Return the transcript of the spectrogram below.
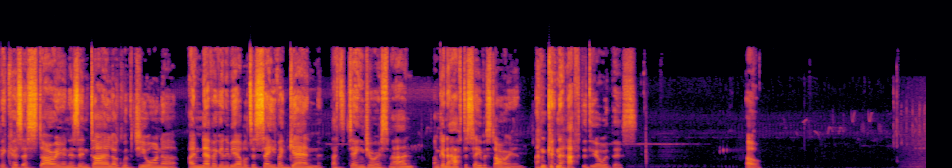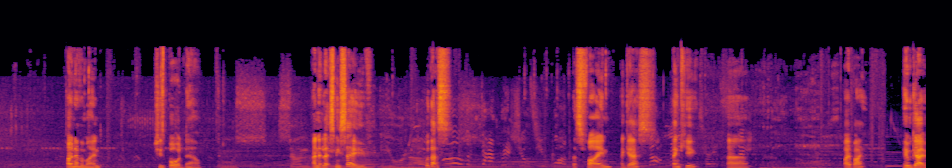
because Astarion is in dialogue with Giorna. I'm never gonna be able to save again. That's dangerous, man. I'm gonna have to save Astarion. I'm gonna have to deal with this. Oh. Oh, never mind. She's bored now. And it lets me save. Well, that's that's fine, I guess. Thank you. Uh, bye bye. Here we go.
